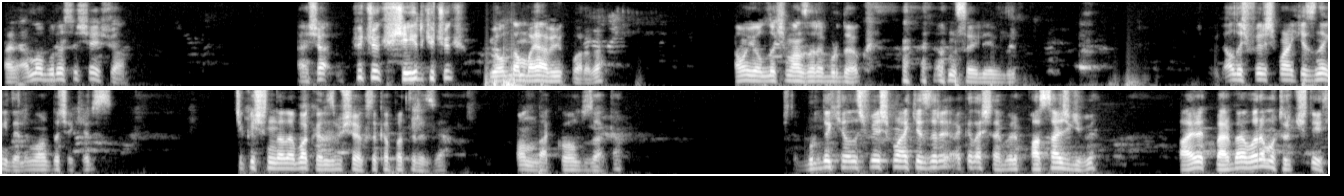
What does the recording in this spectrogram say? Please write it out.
Hani ama burası şey şu an. Yani şa- küçük, şehir küçük. Yoldan bayağı büyük bu arada. Ama yoldaki manzara burada yok. Onu söyleyebilirim. Alışveriş merkezine gidelim. Orada çekeriz. Çıkışında da bakarız bir şey yoksa kapatırız ya. 10 dakika oldu zaten. İşte buradaki alışveriş merkezleri arkadaşlar böyle pasaj gibi. Hayret berber var ama Türk iş değil.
